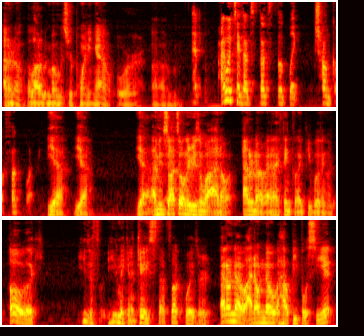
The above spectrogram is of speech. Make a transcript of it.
I don't know a lot of the moments you're pointing out or um, and I would say that's that's the like chunk of fuckboy. yeah yeah yeah. I mean, so that's the only reason why I don't I don't know, and I think like people think like oh like he's a he's making a case that fuck fuckboys are I don't know I don't know how people see it.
